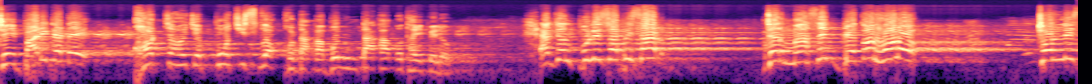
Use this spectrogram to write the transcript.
যে বাড়িটাতে খরচা হয়েছে পঁচিশ লক্ষ টাকা। বলুন, টাকা কোথায় পেল? একজন পুলিশ অফিসার যার মাসিক বেতন হলো চল্লিশ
